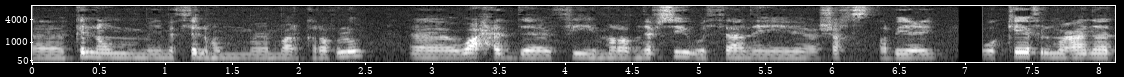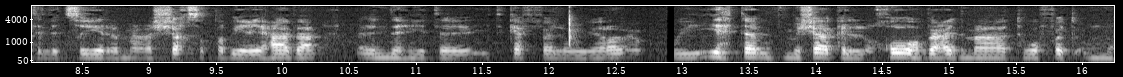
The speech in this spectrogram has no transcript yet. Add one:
آه، كلهم يمثلهم مارك رافلو آه، واحد آه، في مرض نفسي والثاني شخص طبيعي وكيف المعاناة اللي تصير مع الشخص الطبيعي هذا إنه يت- يتكفل ويهتم بمشاكل أخوه بعد ما توفت أمه.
